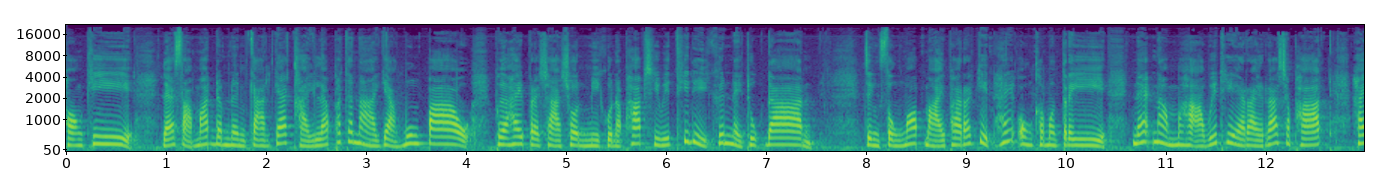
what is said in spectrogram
ท้องที่ และสามารถดำเนินการแก้ไขและพัฒนาอย่างมุ่งเป้า เพื่อให้ประชาชนมีคุณภาพชีวิตที่ดีขึ้นในทุกด้าน จึงทรงมอบหมายภารกิจให้องคมนตรี แนะนำมหาวิทยาลัยราชพัฒให้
